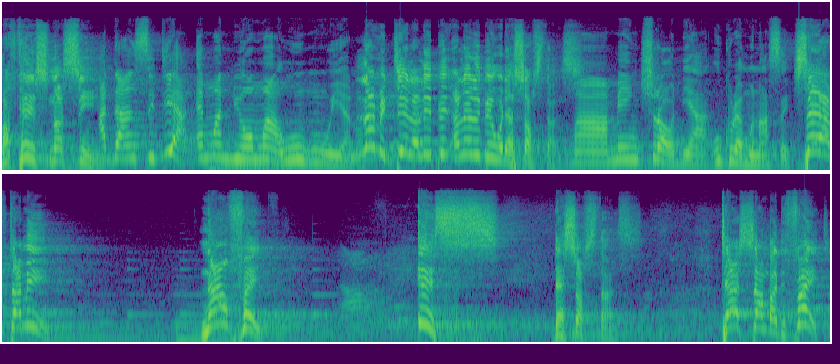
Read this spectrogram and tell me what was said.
of things not seen. adansedi a ɛma nneɔma a wohuuɛ no Let me deal a little bit, a little bit with the substance. maa menkyerɛ wo nea wokura mu no ase Say after me. Now faith is the substance. Tell somebody faith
